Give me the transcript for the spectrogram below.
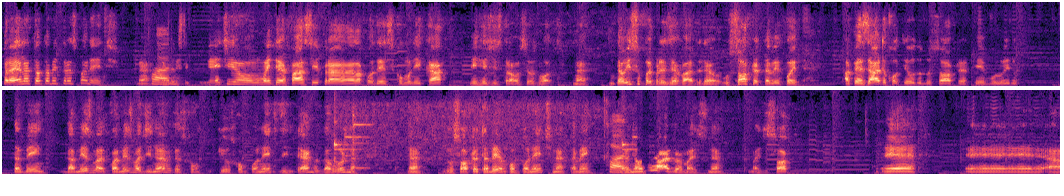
para ela é totalmente transparente, né, claro. é simplesmente uma interface para ela poder se comunicar e registrar os seus votos, né. Então isso foi preservado, né. O software também foi apesar do conteúdo do software ter evoluído também da mesma, com a mesma dinâmica que os componentes internos da urna, né? O software também é um componente, né? Também, claro. não de hardware, mas, né? Mas de software. É, é, a,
